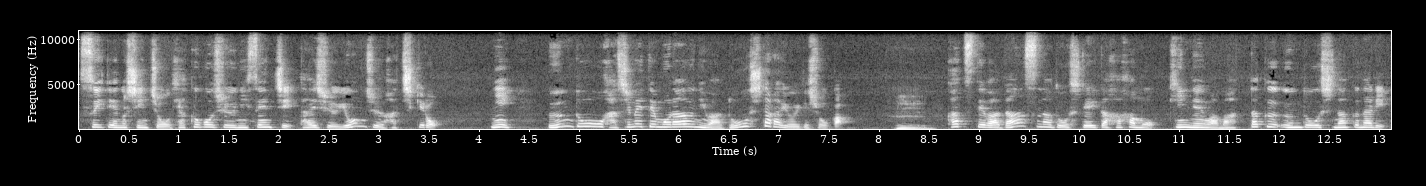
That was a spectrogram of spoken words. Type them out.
推定の身長152センチ、体重48キロに、運動を始めてもらうにはどうしたらよいでしょうか？うんかつてはダンスなどをしていた母も、近年は全く運動をしなくなり、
